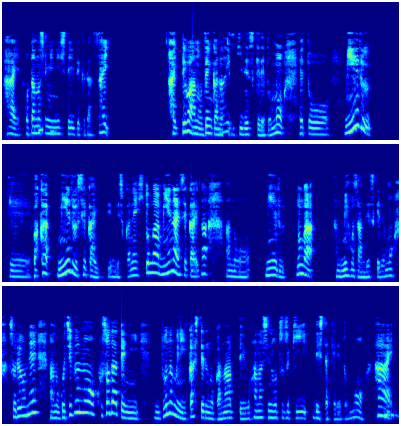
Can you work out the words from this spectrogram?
はい、お楽しみにしていてください。はい。では、あの、前回の続きですけれども、はい、えっと、見えるえー、わか、見える世界っていうんですかね。人が見えない世界が、あの、見えるのが、あの、美穂さんですけども、それをね、あの、ご自分の子育てにどんな風に活かしてるのかなっていうお話の続きでしたけれども、はい。うん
